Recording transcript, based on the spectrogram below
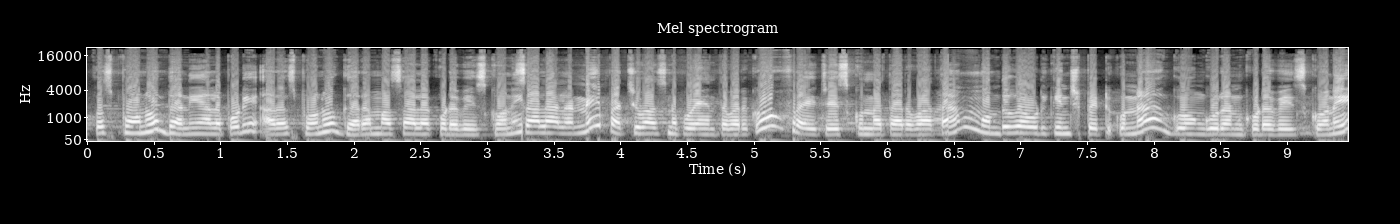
ఒక స్పూను ధనియాల పొడి అర స్పూను గరం మసాలా కూడా వేసుకొని మసాలాలన్నీ పచ్చివాసన పోయేంత వరకు ఫ్రై చేసుకున్న తర్వాత ముందుగా ఉడికించి పెట్టుకున్న గోంగూరను కూడా వేసుకొని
